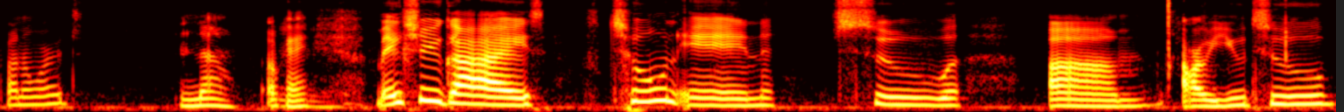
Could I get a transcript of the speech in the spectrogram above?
Final words? No. Okay. Make sure you guys tune in to um, our YouTube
